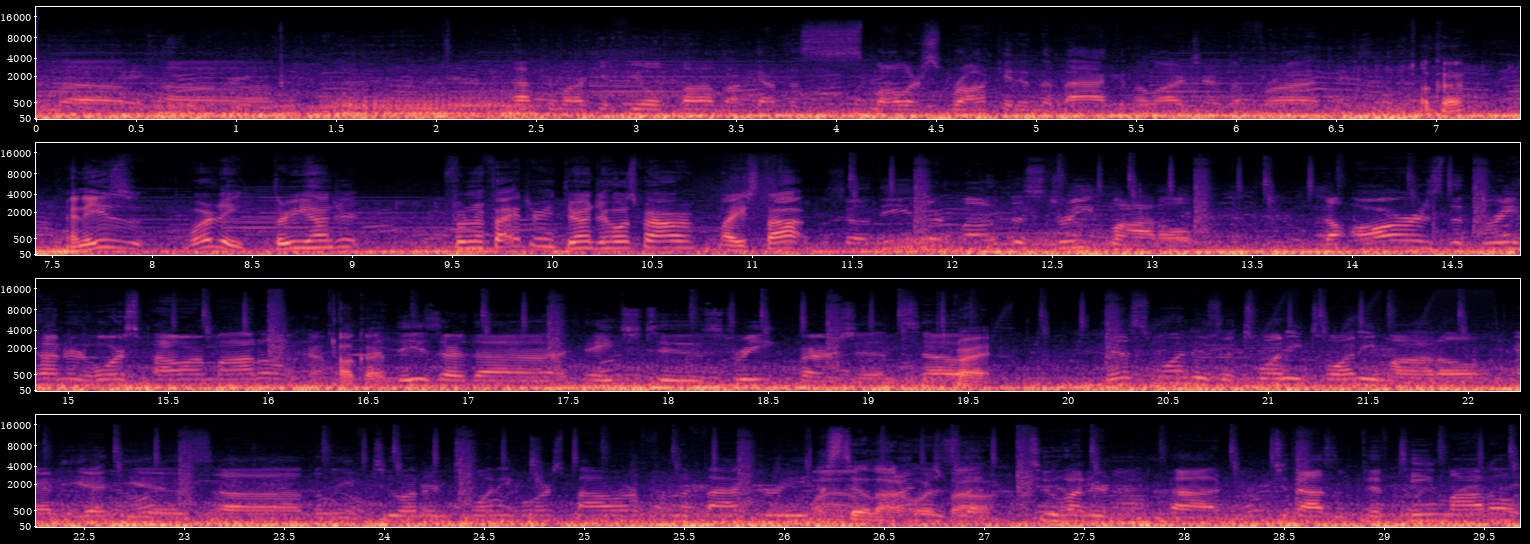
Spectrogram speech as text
and the uh, aftermarket fuel pump. I've got the smaller sprocket in the back and the larger in the front. Okay. And these, what are they, 300 from the factory? 300 horsepower, like stock? So these are both the street model. The R is the 300 horsepower model. Okay. And these are the H2 street version. So Right. This one is a 2020 model, and it is, uh, I believe, 220 horsepower from the factory. That's still a lot of Mine was horsepower. a 200, uh, 2015 model.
